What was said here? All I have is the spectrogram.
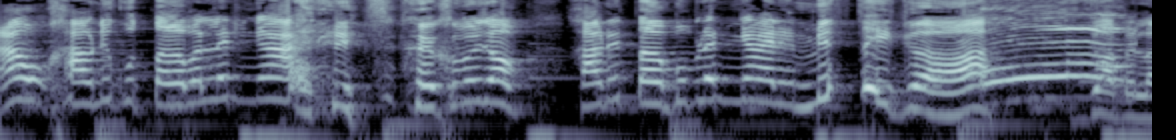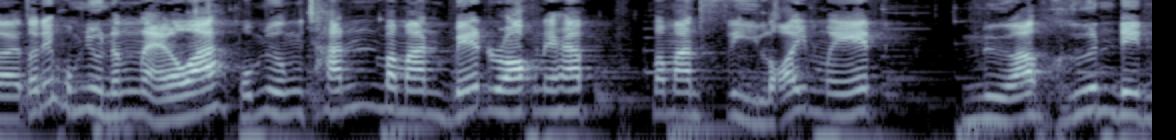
เอ้าคราวนี้กูเติมมันเล่นง่าย คุณผู้ชม คราวนี้เติมปุ๊บเล่นง่ายเลยมิสติกเหรอยอดไปเลย ตอนนี้ผมอยู่ทางไหนแล้ววะ ผมอยู่ตรงชั้นประมาณเบสร็อกนะครับ ประมาณ 400 เมตร เหนือพื้นดิน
